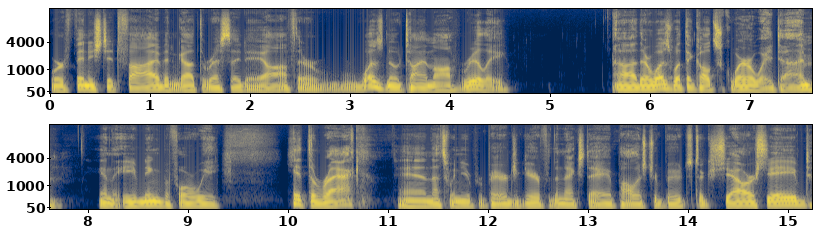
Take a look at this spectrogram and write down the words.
were finished at five and got the rest of the day off. There was no time off really. Uh, there was what they called square away time in the evening before we hit the rack And that's when you prepared your gear for the next day, polished your boots, took a shower, shaved.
